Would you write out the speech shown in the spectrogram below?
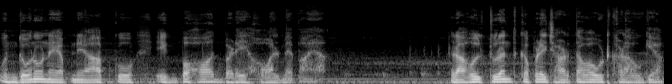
उन दोनों ने अपने आप को एक बहुत बड़े हॉल में पाया। राहुल तुरंत कपड़े झाड़ता हुआ उठ खड़ा हो गया,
